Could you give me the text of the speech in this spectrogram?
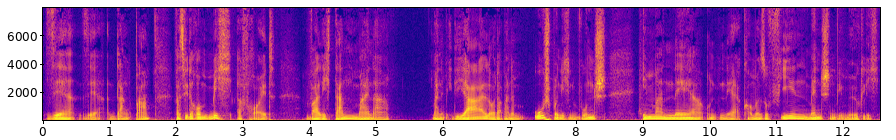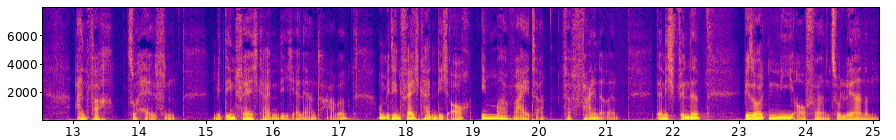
sehr, sehr dankbar, was wiederum mich erfreut, weil ich dann meiner, meinem Ideal oder meinem ursprünglichen Wunsch immer näher und näher komme, so vielen Menschen wie möglich einfach zu helfen mit den Fähigkeiten, die ich erlernt habe und mit den Fähigkeiten, die ich auch immer weiter verfeinere. Denn ich finde, wir sollten nie aufhören zu lernen,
